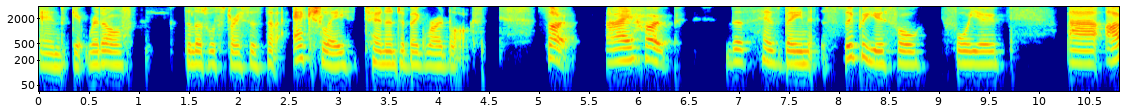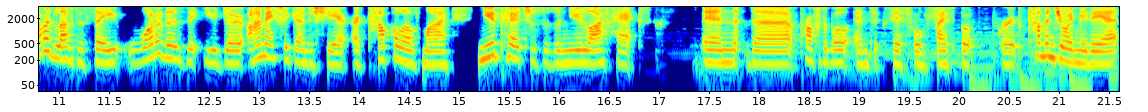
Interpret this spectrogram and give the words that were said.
and get rid of the little stresses that actually turn into big roadblocks. So I hope this has been super useful for you. Uh, I would love to see what it is that you do. I'm actually going to share a couple of my new purchases and new life hacks in the Profitable and Successful Facebook group. Come and join me there.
